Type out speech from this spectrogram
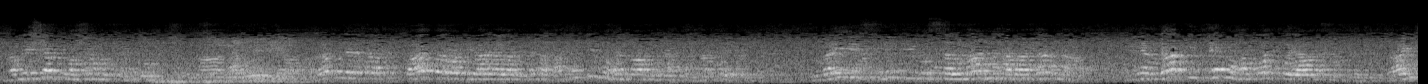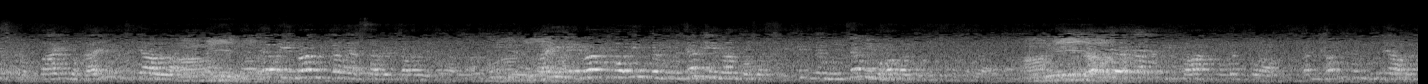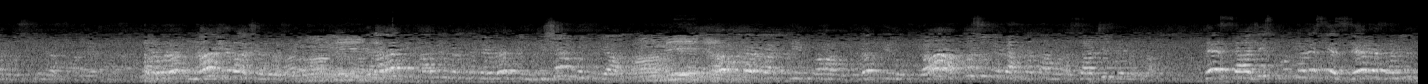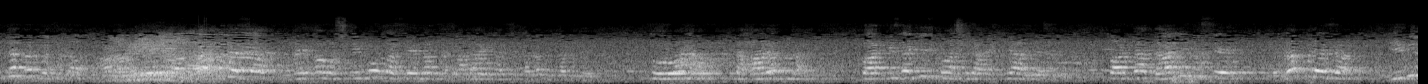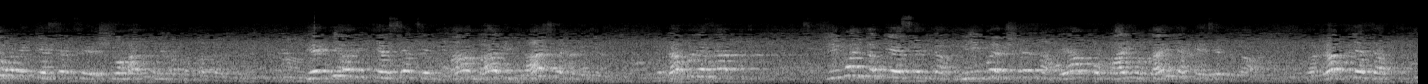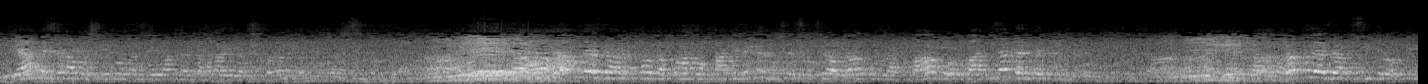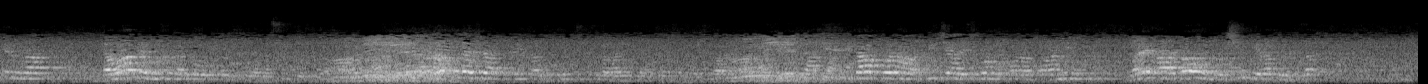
ہمیشہ رب پاک پر حقیقی محبت میں اس کی مسلمان ادا کرنا میں اللہ کی محبت کو یاد رائش رفتاری کیا اللہ یہ ایمان کا میں ثابت میں ایمان کو ان میں مجھے ایمان کو ان میں مجھے بھی محبت کو بخشی سازش کو سے زیر زمین دفن بچا مسلموں کا سینا سارا ختم کر دے تو تہارت نہ، پاکیزگی معاشرہ اختیار جیسے پردہ داری سے رب رضا بیوی ہونے کی حیثیت سے شوہر کو نہیں ختم کر دے بیٹی ہونے کی حیثیت سے ماں باپ لاش رکھنے کے رب رضا جیون جب کی حیثیت کا نیمو شیر حیا کو پائی اٹھائی جب کی حیثیت کا۔ رب رضا یا میں سنا مسلموں کا سیوا کا سہارا رب رضا پاکیزہ کے دوسرے سب سے اولاد کو پاک اور پاکیزہ کر کے رب العزت ذکر و فکر نہ دوا میں وجود نہ تو نصیب رب کتاب پڑھا پیچھے اس کو میں پڑھا پانی میں آتا ہوں مرشد کے رب العزت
